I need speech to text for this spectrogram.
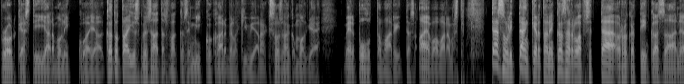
broadcastiin Jarmo Nikkua ja katsotaan, jos me saataisiin vaikka se Mikko Karvelakin vieraaksi. Se olisi aika makea. Meillä puhuttavaa riittäisi aivan varmasti. Tässä oli tämänkertainen Kasarilapset. Tämä rokattiin kasaan uh,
